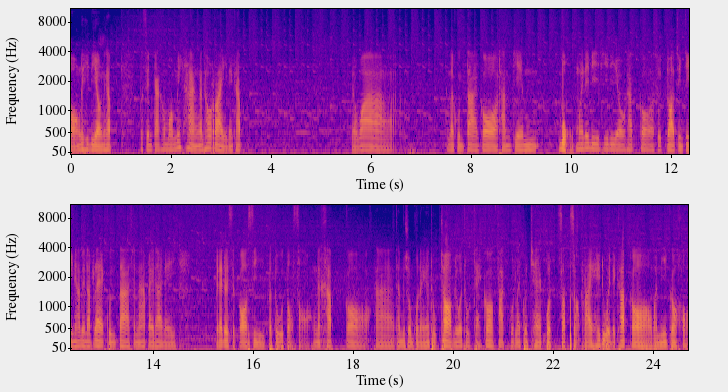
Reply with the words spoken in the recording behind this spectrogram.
2 เลยทีเดียวนะครับ เปอร์เซ็นต์การคอมบอลไม่ห่างกันเท่าไหร่นะครับ แต่ว่าทางด้านคุณต้าก็ทำเกมบุกไม่ได้ดีทีเดียวครับ ก็สุดยอดจริง ๆ นะครับ ในนัดแรกคุณต้าชนะไปได้ในไปได้โดยสกอร์4ประตูต่อ 2 นะครับก็ถ้าท่านผู้ชมคนไหนถูกชอบ หรือว่าถูกใจก็ฝากกดไลค์กดแชร์กด Subscribe ให้ด้วยนะครับ ก็วันนี้ก็ขอ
